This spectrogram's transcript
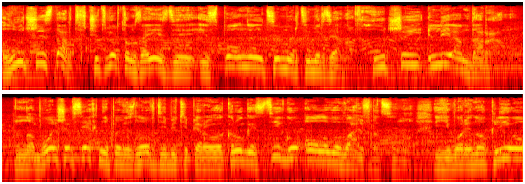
Лучший старт в четвертом заезде исполнил Тимур Тимирзянов, худший – Лиам Даран. Но больше всех не повезло в дебюте первого круга Стигу Олову Вальфредсону. Его Рено Клио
